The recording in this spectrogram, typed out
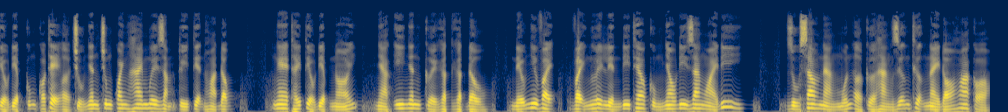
tiểu điệp cũng có thể ở chủ nhân chung quanh 20 dặm tùy tiện hoạt động. Nghe thấy tiểu điệp nói, nhạc y nhân cười gật gật đầu, nếu như vậy, vậy ngươi liền đi theo cùng nhau đi ra ngoài đi. Dù sao nàng muốn ở cửa hàng dưỡng thượng này đó hoa cỏ,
